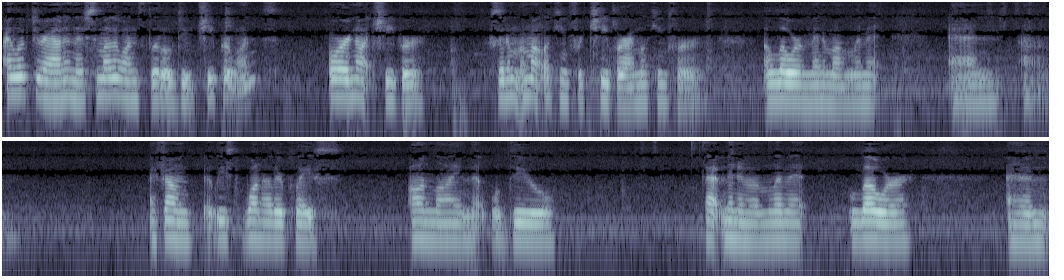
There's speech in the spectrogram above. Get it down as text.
I looked around and there's some other ones that'll do cheaper ones, or not cheaper, because I'm not looking for cheaper. I'm looking for a lower minimum limit, and um, I found at least one other place online that will do that minimum limit lower, and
